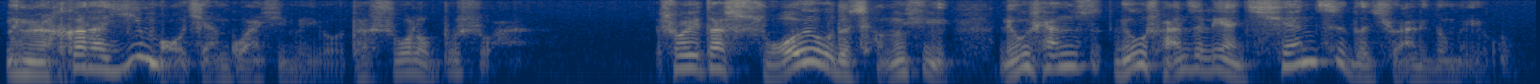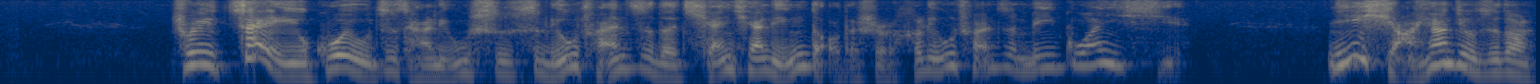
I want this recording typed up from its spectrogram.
那么和他一毛钱关系没有，他说了不算，所以他所有的程序，刘传志刘传志连签字的权利都没有，所以再有国有资产流失是刘传志的前前领导的事儿，和刘传志没关系，你想想就知道了。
